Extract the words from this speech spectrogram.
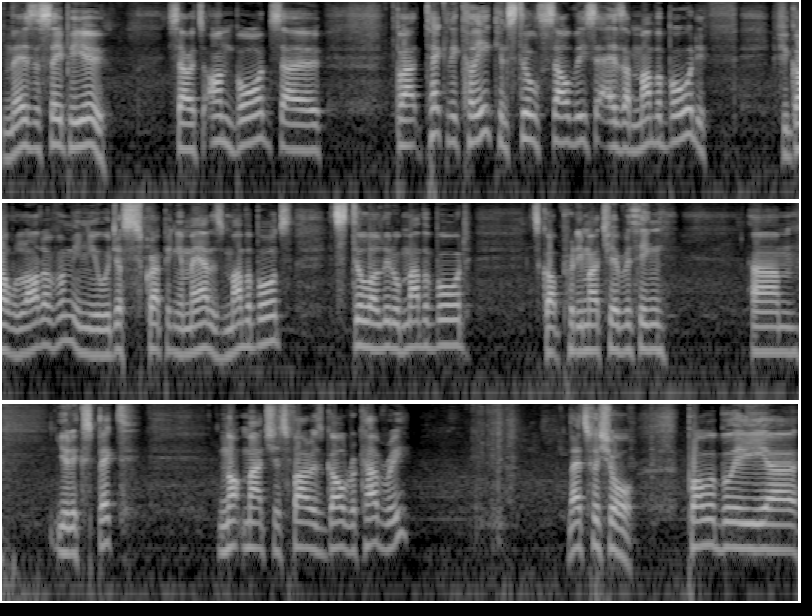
And there's the CPU so it's on board so but technically you can still sell this as a motherboard. If if you got a lot of them and you were just scrapping them out as motherboards it's still a little motherboard. It's got pretty much everything um, you'd expect. Not much as far as gold recovery. That's for sure probably uh,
